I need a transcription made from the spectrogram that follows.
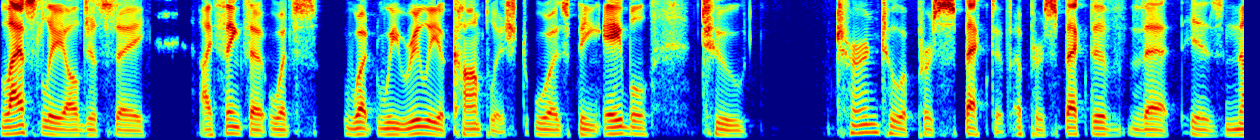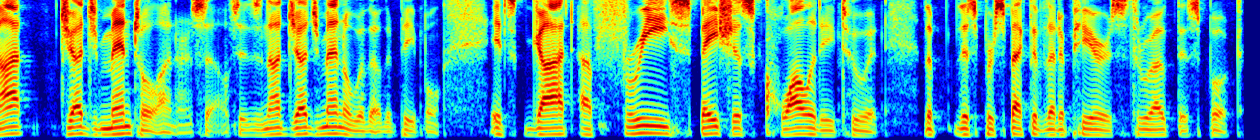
Lastly, I'll just say, I think that what's what we really accomplished was being able to turn to a perspective, a perspective that is not judgmental on ourselves. It is not judgmental with other people. It's got a free, spacious quality to it. The, this perspective that appears throughout this book.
